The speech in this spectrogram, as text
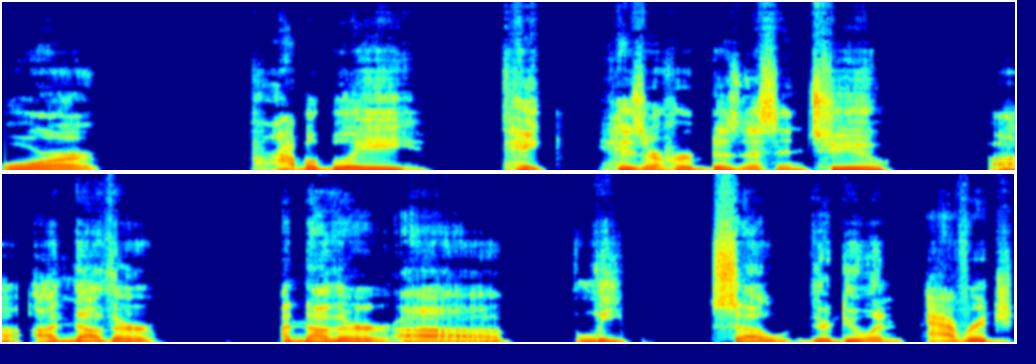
or probably take his or her business into uh, another another uh, leap. So they're doing average.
